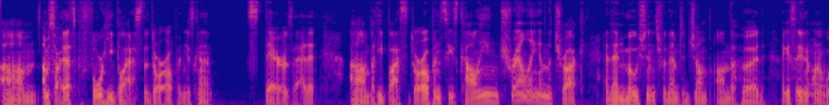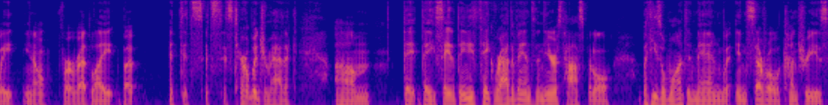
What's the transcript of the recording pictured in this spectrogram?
Um, I'm sorry, that's before he blasts the door open. He just kind of stares at it. Um, but he blasts the door open, sees Colleen trailing in the truck, and then motions for them to jump on the hood. I guess they didn't want to wait, you know, for a red light, but it, it's it's it's terribly dramatic. Um, they they say that they need to take Radovan to the nearest hospital, but he's a wanted man in several countries,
